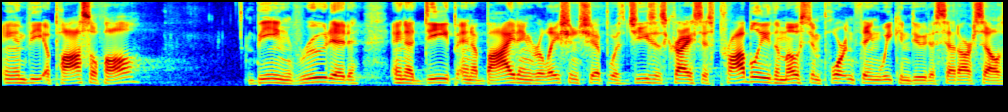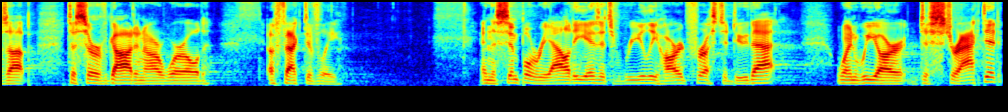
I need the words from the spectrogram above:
and the Apostle Paul, being rooted in a deep and abiding relationship with Jesus Christ is probably the most important thing we can do to set ourselves up to serve God in our world effectively. And the simple reality is, it's really hard for us to do that when we are distracted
